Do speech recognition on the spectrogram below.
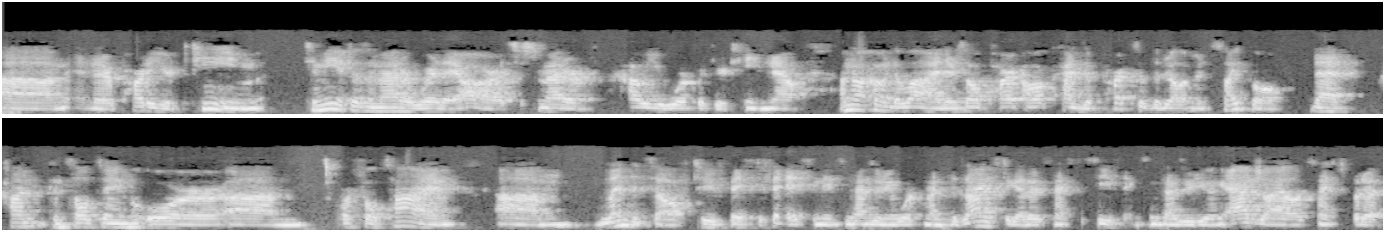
um, and they're part of your team, to me it doesn't matter where they are. It's just a matter of how you work with your team. Now, I'm not going to lie. There's all part, all kinds of parts of the development cycle that con- consulting or um, or full time um, lend itself to face to face. I mean, sometimes when you're working on designs together, it's nice to see things. Sometimes you're doing agile, it's nice to put a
